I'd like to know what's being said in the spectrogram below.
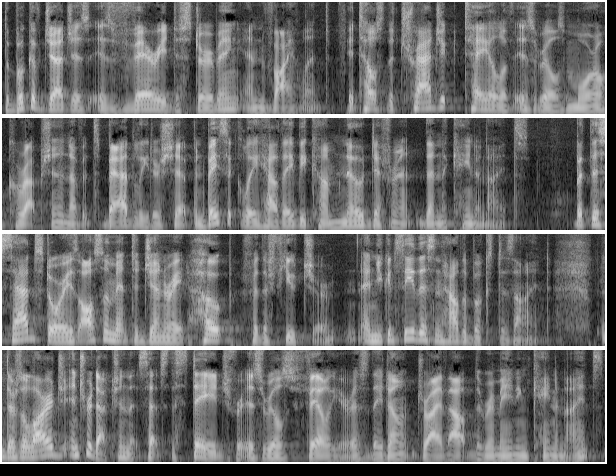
the book of Judges is very disturbing and violent. It tells the tragic tale of Israel's moral corruption, of its bad leadership, and basically how they become no different than the Canaanites. But this sad story is also meant to generate hope for the future. And you can see this in how the book's designed. There's a large introduction that sets the stage for Israel's failure as they don't drive out the remaining Canaanites.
